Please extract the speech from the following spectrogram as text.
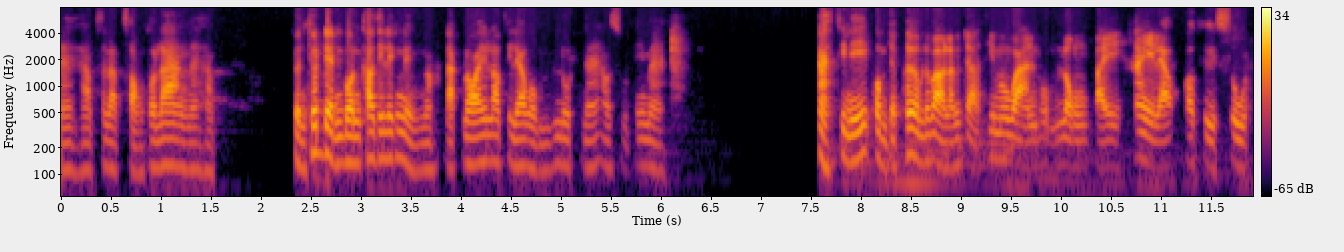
นะครับสำหรับสองตัวล่างนะครับ ส่วนชุดเด่นบนเข้าที่เลขหนึ่งเนาะหลักร้อยรอบที่แล้วผมหลุดนะ เอาสูตรนี้มาอะทีนี้ผมจะเพิ่มหรือเปล่าหลังจากที่เมื่อวานผมลงไปให้แล้วก็คือสูตร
